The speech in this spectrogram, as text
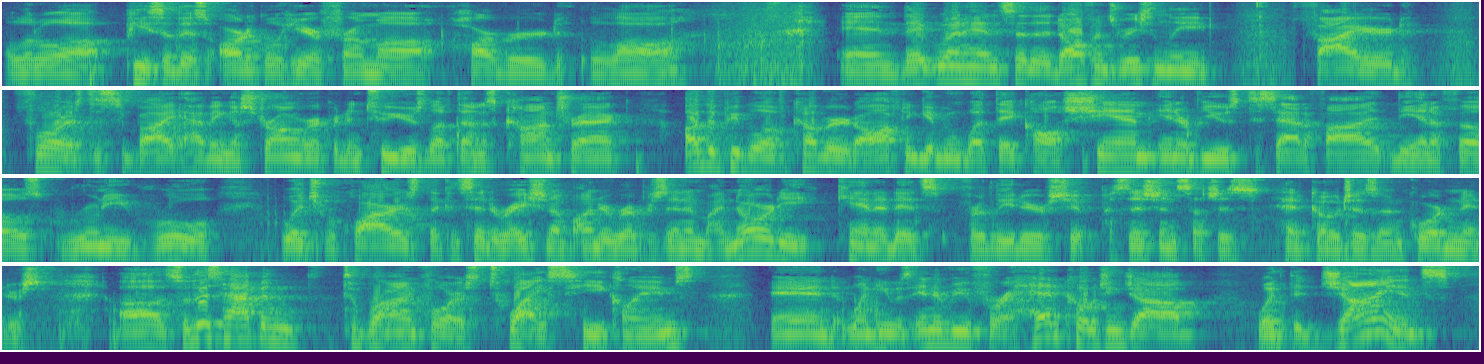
a little uh, piece of this article here from uh, Harvard Law. And they went ahead and said that the Dolphins recently fired Flores despite having a strong record and two years left on his contract. Other people have covered often given what they call sham interviews to satisfy the NFL's Rooney Rule, which requires the consideration of underrepresented minority candidates for leadership positions such as head coaches and coordinators. Uh, so this happened to Brian Flores twice, he claims. And when he was interviewed for a head coaching job with the Giants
